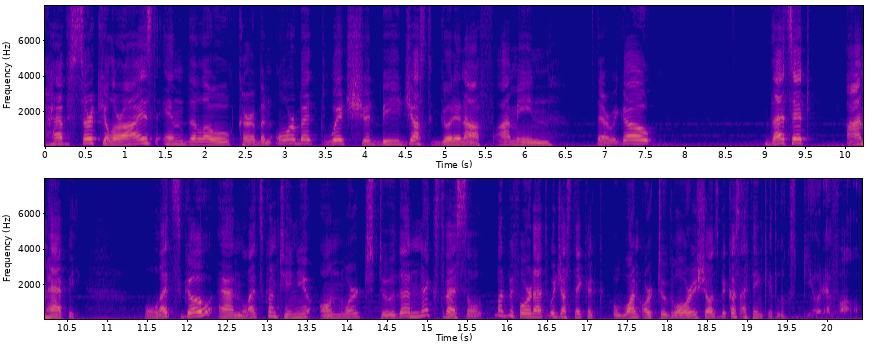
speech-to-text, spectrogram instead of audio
have circularized in the low Kerbin orbit, which should be just good enough. I mean, there we go. That's it. I'm happy. Let's go and let's continue onwards to the next vessel. But before that, we just take a, one or two glory shots because I think it looks beautiful.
